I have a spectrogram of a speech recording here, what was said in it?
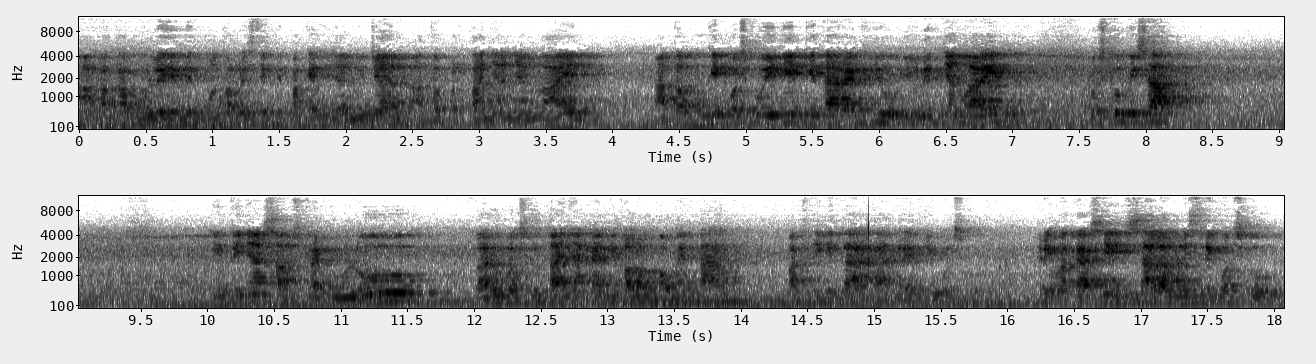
apakah boleh unit motor listrik dipakai hujan-hujan atau pertanyaan yang lain atau mungkin bosku ingin kita review unit yang lain, bosku bisa. Intinya subscribe dulu baru bosku tanyakan di kolom komentar. Pasti kita akan review bosku. Terima kasih. Salam listrik bosku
